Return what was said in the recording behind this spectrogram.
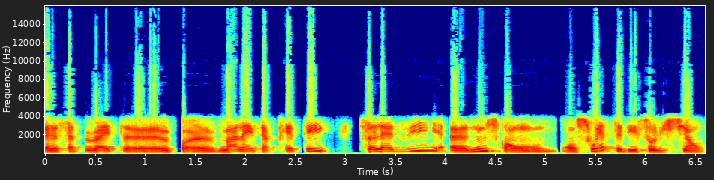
ça peut être mal interprété. Cela dit, euh, nous, ce qu'on souhaite, c'est des solutions.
